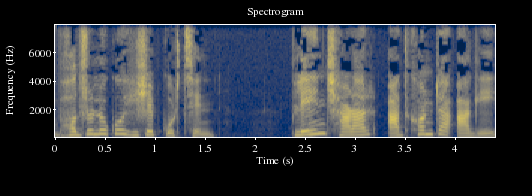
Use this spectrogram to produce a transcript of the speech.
ভদ্রলোকও হিসেব করছেন। প্লেন ছাড়ার আধ ঘণ্টা আগে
